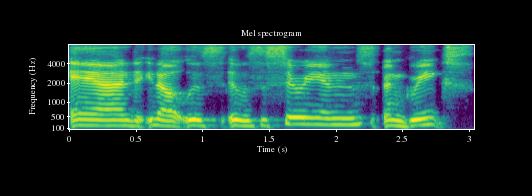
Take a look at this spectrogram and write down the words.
and you know it was it was the Syrians and Greeks,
